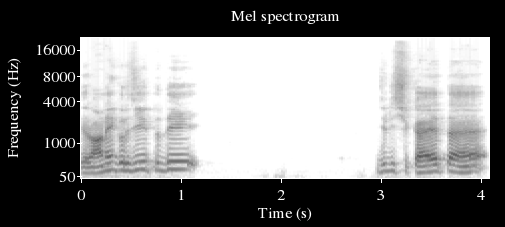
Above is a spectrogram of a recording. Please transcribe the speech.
ਤੇ ਰਾਣੇ ਗੁਰਜੀਤ ਦੀ ਜਿਹੜੀ ਸ਼ਿਕਾਇਤ ਹੈ,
